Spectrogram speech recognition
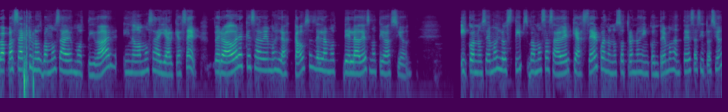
va a pasar que nos vamos a desmotivar y no vamos a hallar qué hacer. Pero ahora que sabemos las causas de la, de la desmotivación y conocemos los tips, vamos a saber qué hacer cuando nosotros nos encontremos ante esa situación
